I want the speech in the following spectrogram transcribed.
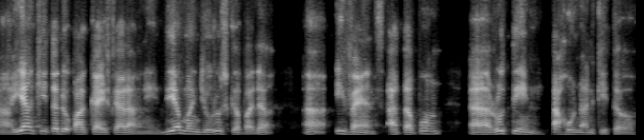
Ha, yang kita duk pakai sekarang ni, dia menjurus kepada ha, events ataupun ha, rutin tahunan kita.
